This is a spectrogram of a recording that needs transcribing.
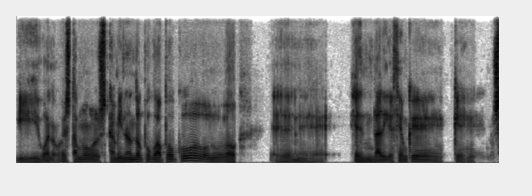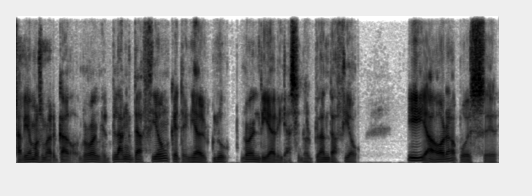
y, bueno, estamos caminando poco a poco eh, en la dirección que, nos habíamos marcado, ¿no? En el plan de acción que tenía el club, no el día a día, sino el plan de acción. Y ahora, pues, eh,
